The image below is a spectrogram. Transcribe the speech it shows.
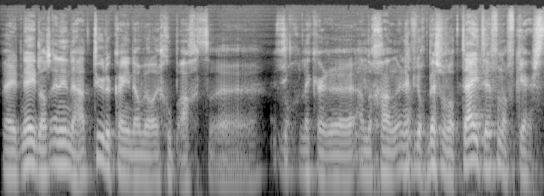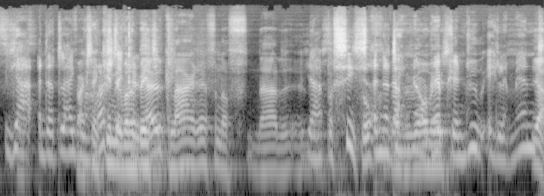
Bij het Nederlands. En inderdaad, tuurlijk kan je dan wel in groep 8 nog lekker eh, aan de gang. En dan heb je nog best wel wat tijd hè, vanaf kerst. Ja, dat lijkt Vaak me zijn kinderen wel een beetje klaar hè, vanaf na de. Ja, precies. toch? En dan denk nou heb je weten. een nieuw element. Ja.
